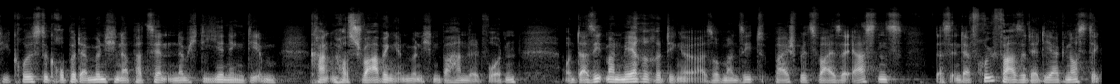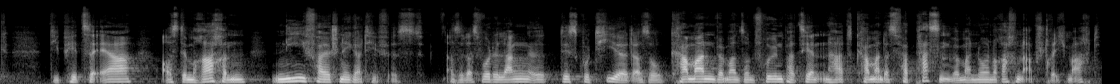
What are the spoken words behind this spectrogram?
die größte Gruppe der Münchner Patienten, nämlich diejenigen, die im Krankenhaus Schwabing in München behandelt wurden. Und da sieht man mehrere Dinge. Also man sieht beispielsweise erstens, dass in der Frühphase der Diagnostik die PCR aus dem Rachen nie falsch negativ ist. Also das wurde lange diskutiert. Also kann man, wenn man so einen frühen Patienten hat, kann man das verpassen, wenn man nur einen Rachenabstrich macht.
